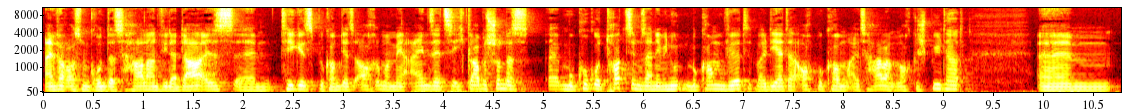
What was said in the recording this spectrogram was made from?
einfach aus dem Grund, dass Haaland wieder da ist. Ähm, Tigges bekommt jetzt auch immer mehr Einsätze. Ich glaube schon, dass äh, Mukoko trotzdem seine Minuten bekommen wird, weil die hat er auch bekommen, als Haaland noch gespielt hat. Ähm,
